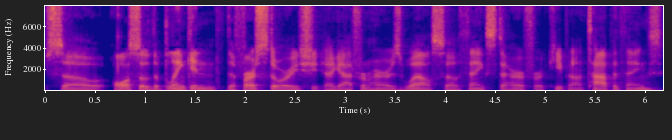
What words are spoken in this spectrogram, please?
so also the Blinken, the first story she, I got from her as well. So thanks to her for keeping on top of things.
